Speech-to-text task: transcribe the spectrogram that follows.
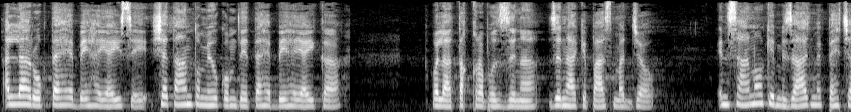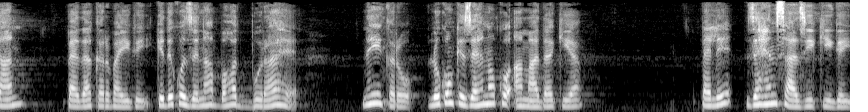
اللہ روکتا ہے بے حیائی سے۔ شیطان تمہیں حکم دیتا ہے بے حیائی کا۔ ولا تقرب الزنا، زنا کے پاس مت جاؤ۔ انسانوں کے مزاج میں پہچان پیدا کروائی گئی کہ دیکھو زنا بہت برا ہے۔ نہیں کرو، لوگوں کے ذہنوں کو آمادہ کیا۔ پہلے ذہن سازی کی گئی۔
